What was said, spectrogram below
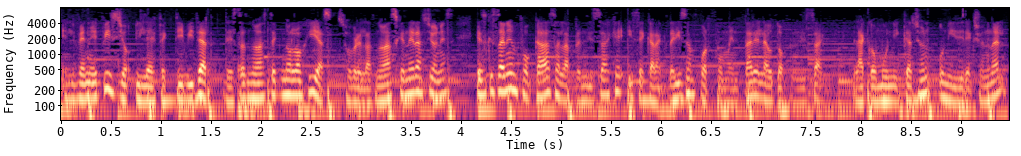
El beneficio y la efectividad de estas nuevas tecnologías sobre las nuevas generaciones es que están enfocadas al aprendizaje y se caracterizan por fomentar el autoaprendizaje, la comunicación unidireccional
